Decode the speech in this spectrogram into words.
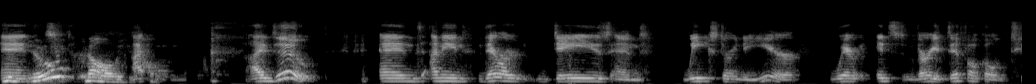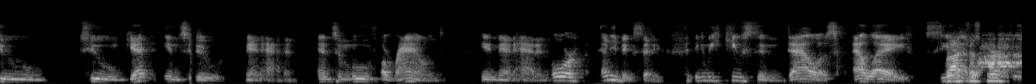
And you do? No, I, I do. And I mean, there are days and weeks during the year where it's very difficult to to get into Manhattan and to move around in Manhattan or any big city. It can be Houston, Dallas, LA, Seattle, Rochester,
